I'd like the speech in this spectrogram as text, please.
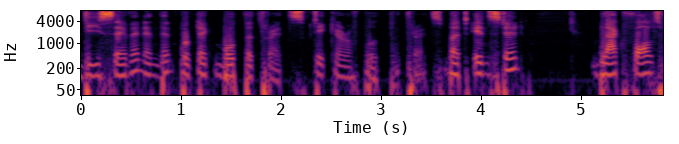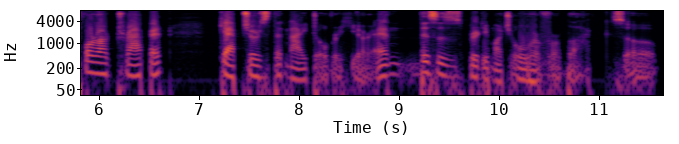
d7 and then protect both the threats take care of both the threats. But instead black falls for our trap and captures the knight over here. And this is pretty much over for black. So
